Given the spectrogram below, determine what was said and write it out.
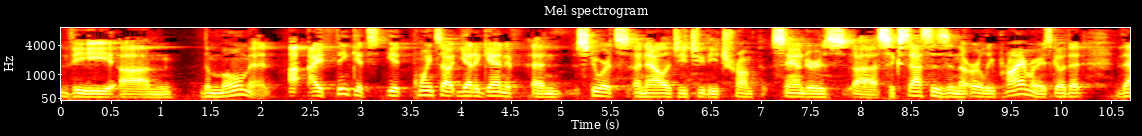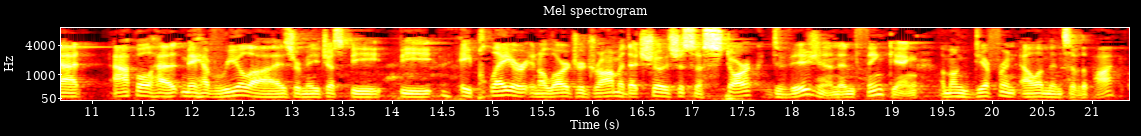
the um, the moment. I, think it's it points out yet again, if and Stewart's analogy to the Trump Sanders uh, successes in the early primaries go that that. Apple ha may have realized, or may just be be a player in a larger drama that shows just a stark division in thinking among different elements of the populace.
